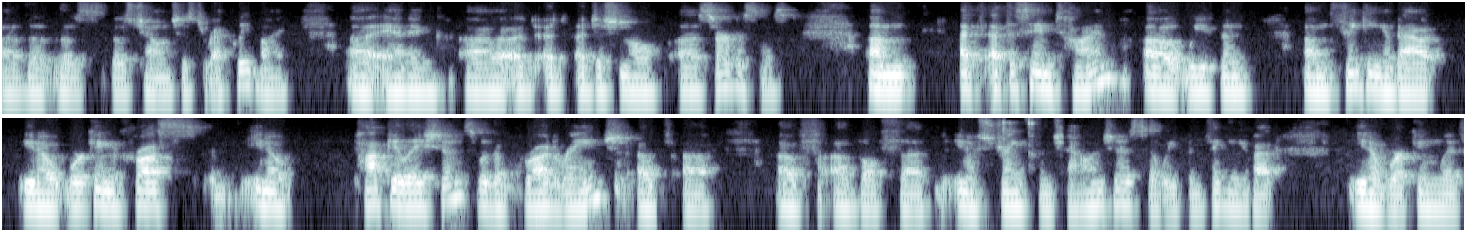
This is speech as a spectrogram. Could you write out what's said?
uh, the, those those challenges directly by uh, adding uh, ad additional uh, services. Um, at, at the same time, uh, we've been um, thinking about you know working across you know populations with a broad range of of, of both you know strengths and challenges. So we've been thinking about you know working with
